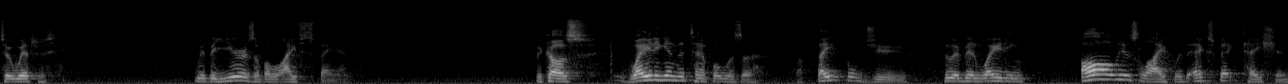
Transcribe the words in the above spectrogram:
to with, with the years of a lifespan. Because waiting in the temple was a, a faithful Jew who had been waiting all his life with expectation,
